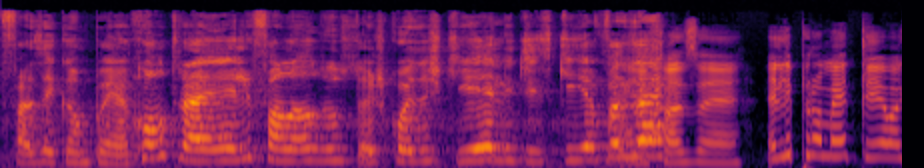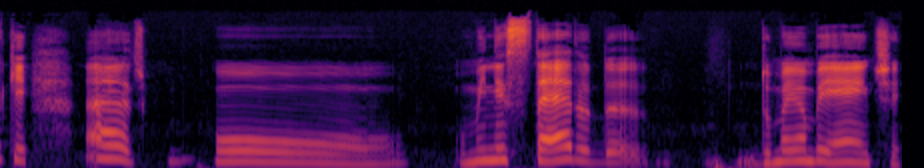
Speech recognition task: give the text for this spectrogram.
fazer campanha contra ele, falando das coisas que ele disse que ia fazer. Ia fazer. Ele prometeu aqui. É, tipo, o, o Ministério do, do Meio Ambiente.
